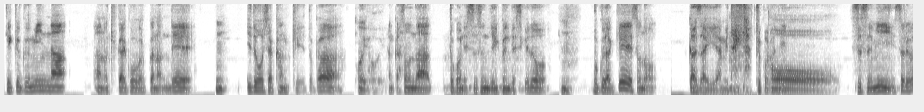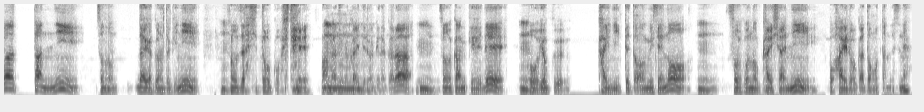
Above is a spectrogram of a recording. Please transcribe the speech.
結局みんなあの機械工学科なんで、うん自動車関係とか、はいはい。なんかそんなところに進んでいくんですけど、うん僕だけその画材屋みたいなとこあろにあ。進み、それは単にその大学の時にうん、その雑誌投稿して漫画とか書いてるわけだから、うん。その関係で、うんこうよく買いに行ってたお店の、うん。そこの会社にこう入ろうかと思ったんですね。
